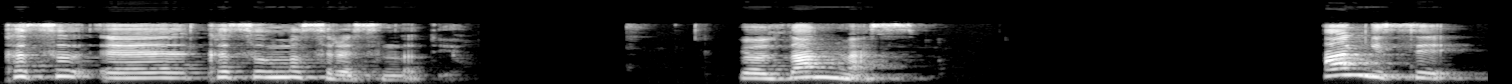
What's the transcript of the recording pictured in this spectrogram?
Kası, e, kasılma sırasında diyor. Gözlenmez. Hangisi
